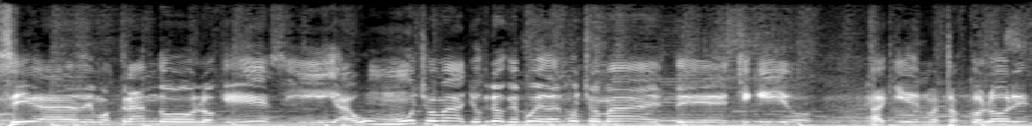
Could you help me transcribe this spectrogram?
Siga demostrando lo que es y aún mucho más. Yo creo que puede dar mucho más este chiquillo aquí en nuestros colores.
